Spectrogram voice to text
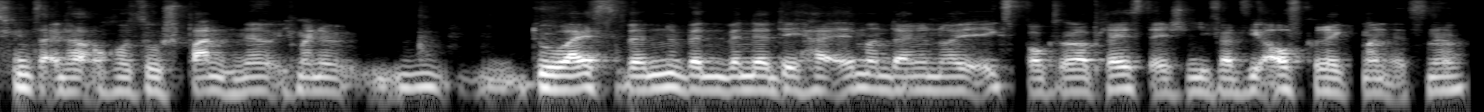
ich find's einfach auch so spannend. Ne? Ich meine, du weißt, wenn, wenn, wenn der DHL-Mann deine neue Xbox oder Playstation liefert, wie aufgeregt man ist. Ne?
